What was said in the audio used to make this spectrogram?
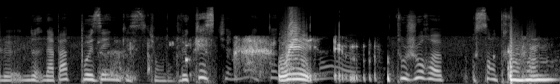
n'a pas posé une question. Donc le questionnement est oui. toujours central. Mhm.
